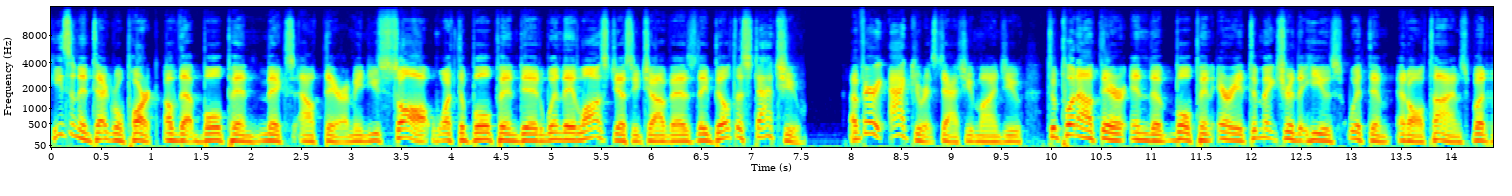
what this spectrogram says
he's an integral part of that bullpen mix out there. I mean, you saw what the bullpen did when they lost Jesse Chavez. They built a statue, a very accurate statue, mind you, to put out there in the bullpen area to make sure that he is with them at all times. But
